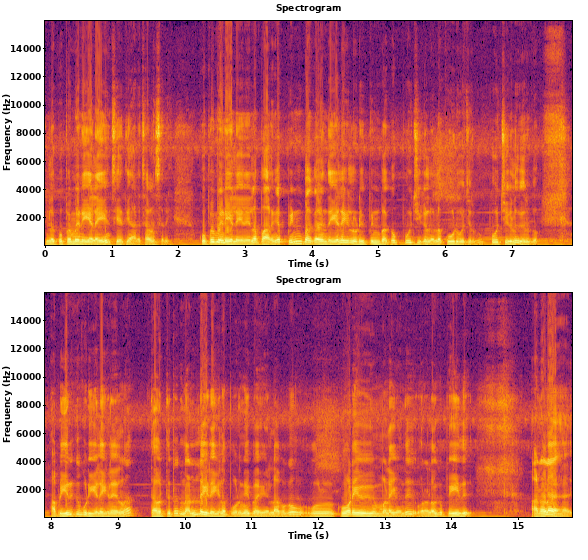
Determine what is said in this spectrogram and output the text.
இல்லை குப்பைமேனி இலையும் சேர்த்து அரைச்சாலும் சரி. குப்பைமேனி இலையிலலாம் பாருங்கள் பின்பக்கம் இந்த இலைகளுடைய பின்பக்கம் பூச்சிகள் எல்லாம் கூடு வச்சுருக்கும் பூச்சிகளும் இருக்கும். அப்படி இருக்கக்கூடிய இலைகளெல்லாம் தவிர்த்துட்டு நல்ல இலைகளை போடுங்க. இப்போ எல்லா பக்கம் ஒரு கோடை மழை வந்து ஓரளவுக்கு பெய்யுது. அதனால்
